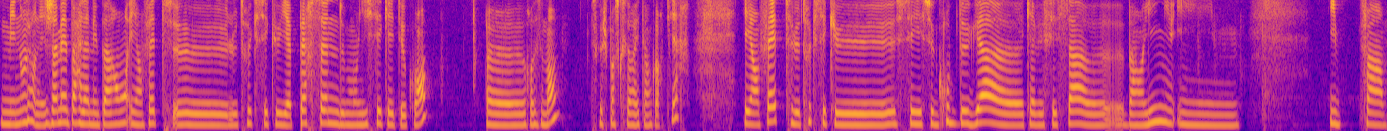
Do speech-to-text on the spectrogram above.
Mais non, j'en ai jamais parlé à mes parents. Et en fait, euh, le truc, c'est qu'il y a personne de mon lycée qui a été au courant, euh, heureusement, parce que je pense que ça aurait été encore pire. Et en fait, le truc, c'est que c'est ce groupe de gars euh, qui avait fait ça bah, en ligne. Enfin,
